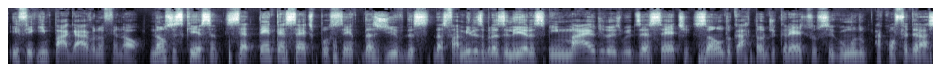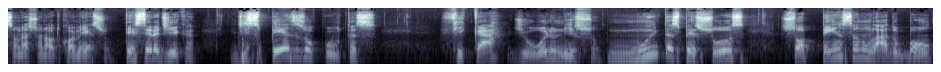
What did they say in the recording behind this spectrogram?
e fica impagável no final. Não se esqueça, 77% das dívidas das famílias brasileiras em maio de 2017 são do cartão de crédito, segundo a Confederação Nacional do Comércio. Terceira dica: despesas ocultas. Ficar de olho nisso. Muitas pessoas só pensam no lado bom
